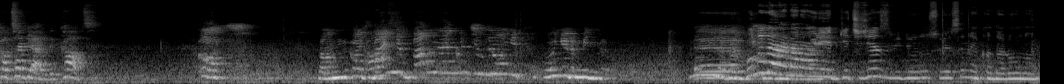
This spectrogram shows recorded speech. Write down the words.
kata geldi. Kat. At. Ben bunu kaç ben de ben bunu kaç yıldır oynuyorum. Oynuyorum bilmiyorum. Ee, bunu da hemen oynayıp geçeceğiz. Videonun süresi ne kadar oğlum?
